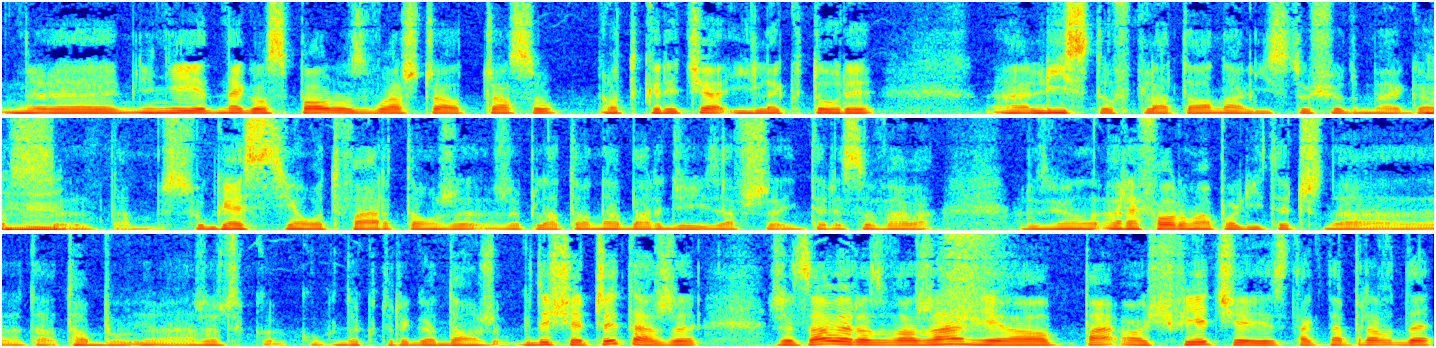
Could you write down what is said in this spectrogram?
e, niejednego sporu, zwłaszcza od czasu odkrycia i lektury listów Platona, listu siódmego, mhm. z tam, sugestią otwartą, że, że Platona bardziej zawsze interesowała reforma polityczna, to, to była rzecz, do którego dążył. Gdy się czyta, że, że całe rozważanie o, o świecie jest tak naprawdę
